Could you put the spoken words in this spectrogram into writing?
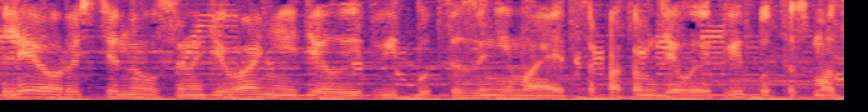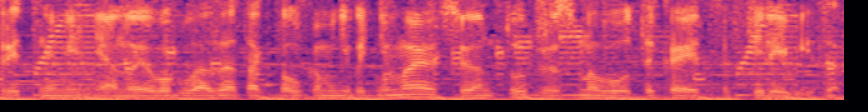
Лео растянулся на диване и делает вид, будто занимается. Потом делает вид, будто смотрит на меня, но его глаза так толком не поднимаются, и он тут же снова утыкается в телевизор.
